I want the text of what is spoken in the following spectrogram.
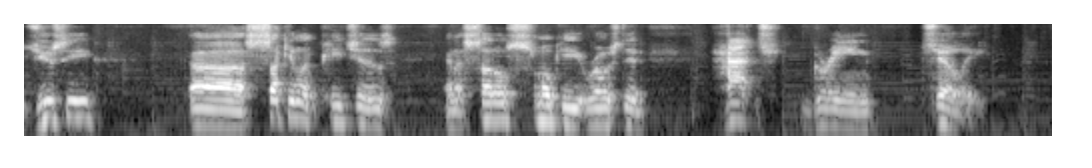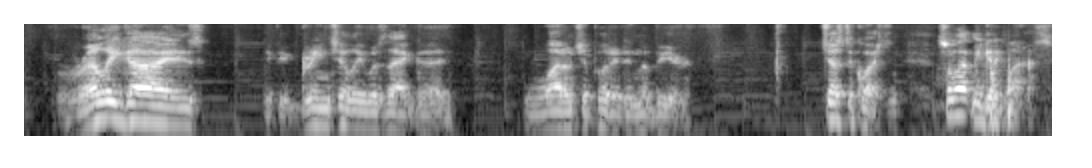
juicy, uh, succulent peaches and a subtle, smoky, roasted hatch green chili. Really, guys? If your green chili was that good, why don't you put it in the beer? Just a question. So let me get a glass.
